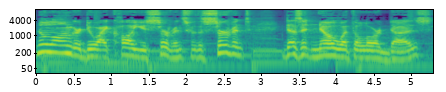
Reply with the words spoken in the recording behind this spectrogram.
No longer do I call you servants, for the servant doesn't know what the Lord does.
